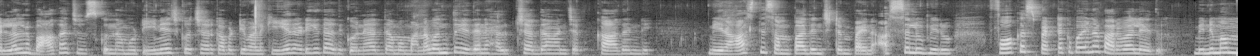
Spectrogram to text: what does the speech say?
పిల్లల్ని బాగా చూసుకుందాము టీనేజ్కి వచ్చారు కాబట్టి వాళ్ళకి ఏది అడిగితే అది కొనేద్దాము మన వంతు ఏదైనా హెల్ప్ చేద్దామని చెప్పి కాదండి. మీరు ఆస్తి సంపాదించడం పైన అస్సలు మీరు ఫోకస్ పెట్టకపోయినా పర్వాలేదు. మినిమమ్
